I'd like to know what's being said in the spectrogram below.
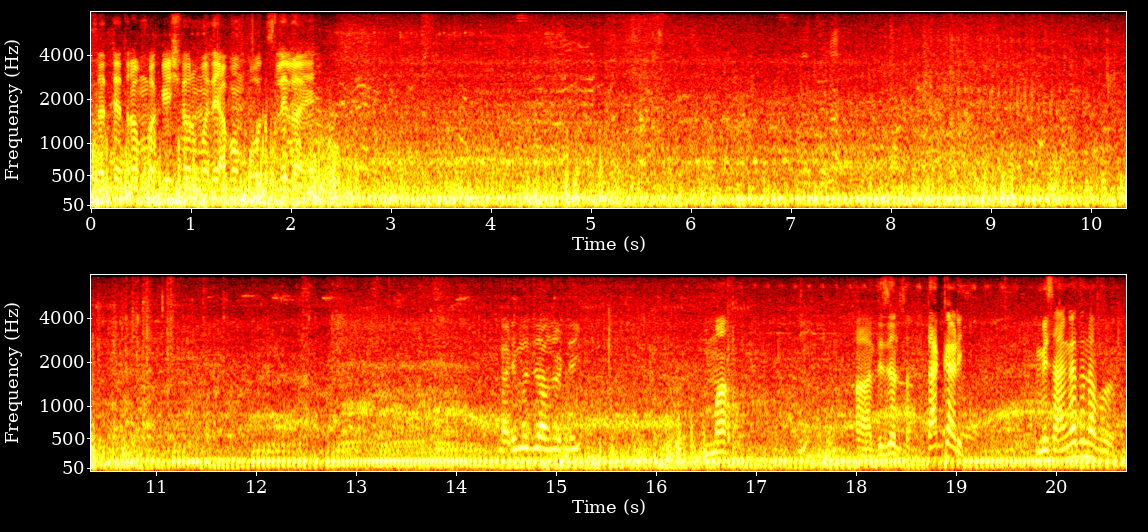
सध्या त्र्यंबकेश्वरमध्ये आपण पोहोचलेलो आहे. गाडीमध्ये जाऊन मग हां डिझेलचा टाक गाडी. मी सांगतो ना पुढं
